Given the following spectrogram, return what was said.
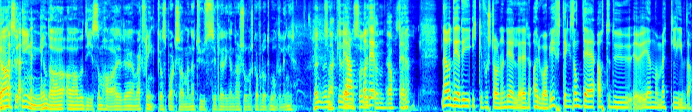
ja, så ingen da av de som har eh, vært flinke og spart sammen et hus i flere generasjoner, skal få lov til å beholde det lenger. Men, men er ikke det Ja, også litt det- en Ja, sorry. Nei, og Det de ikke forstår når det gjelder arveavgift, det at du eh, gjennom et liv da,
